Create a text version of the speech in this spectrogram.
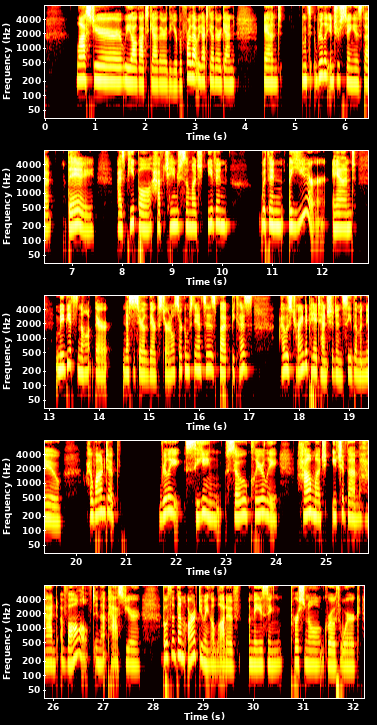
last year we all got together. The year before that we got together again. And what's really interesting is that they as people have changed so much even within a year. And maybe it's not their necessarily their external circumstances, but because I was trying to pay attention and see them anew, I wound up really seeing so clearly how much each of them had evolved in that past year. Both of them are doing a lot of amazing personal growth work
